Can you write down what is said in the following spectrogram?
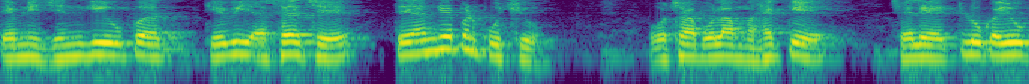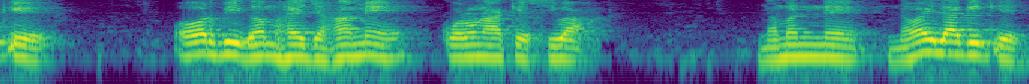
તેમની જિંદગી ઉપર કેવી અસર છે તે અંગે પણ પૂછ્યું. ઓછા બોલા મહેકે છેલ્લે એટલું કહ્યું કે, ઓર ભી ગમ હૈ જહાં મેં કોરોના કે સિવા. નમનને નવાઈ લાગી કે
